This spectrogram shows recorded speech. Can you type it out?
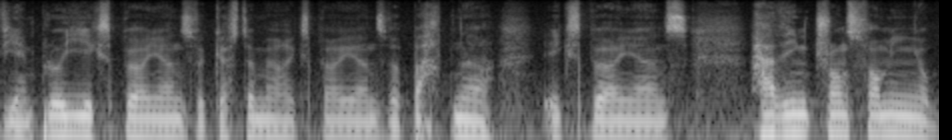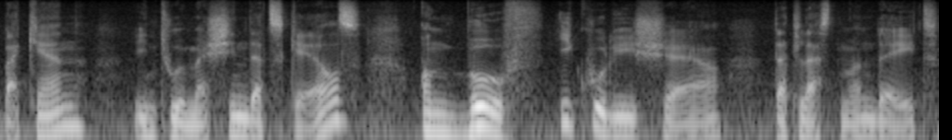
the employee experience, the customer experience, the partner experience, having transforming your backend into a machine that scales, and both equally share that last mandate.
